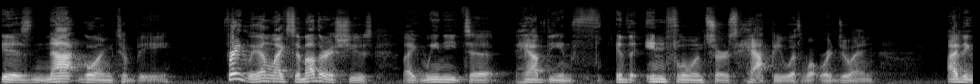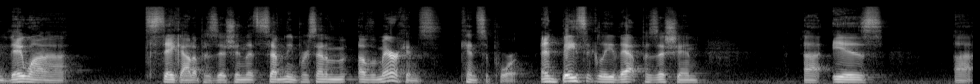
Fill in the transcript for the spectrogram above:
is not going to be, frankly, unlike some other issues, like we need to have the inf- the influencers happy with what we're doing. I think they want to stake out a position that 70% of, of Americans can support. And basically, that position uh, is uh,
